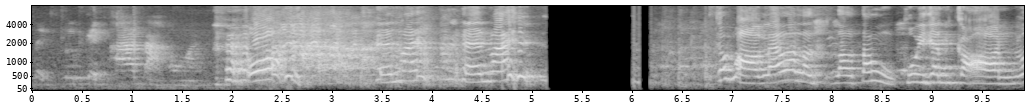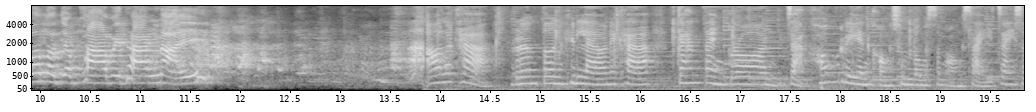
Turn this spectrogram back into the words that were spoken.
เก็บลืมเก็บผ้าตากเอามาโอ้ยเห็นไหมเห็นไหม ก็บอกแล้วว่าเราเราต้องคุยกันก่อน ว่าเราจะพาไปทางไหน เอาละค่ะ เริ่มต้นขึ้นแล้วนะคะ การแต่งกรอนจากห้องเรียนของชมรมสมองใสใจส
